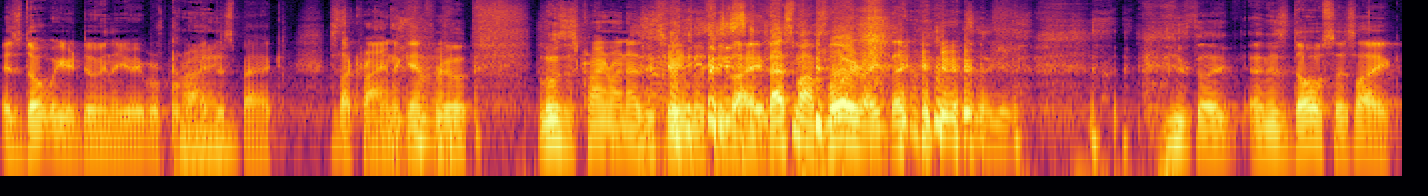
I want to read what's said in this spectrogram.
it's dope what you're doing that you're able to provide crying. this back start crying again for real Lewis is crying right now as he's hearing this. He's like that's my boy right there. He's like and it's dope so it's like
